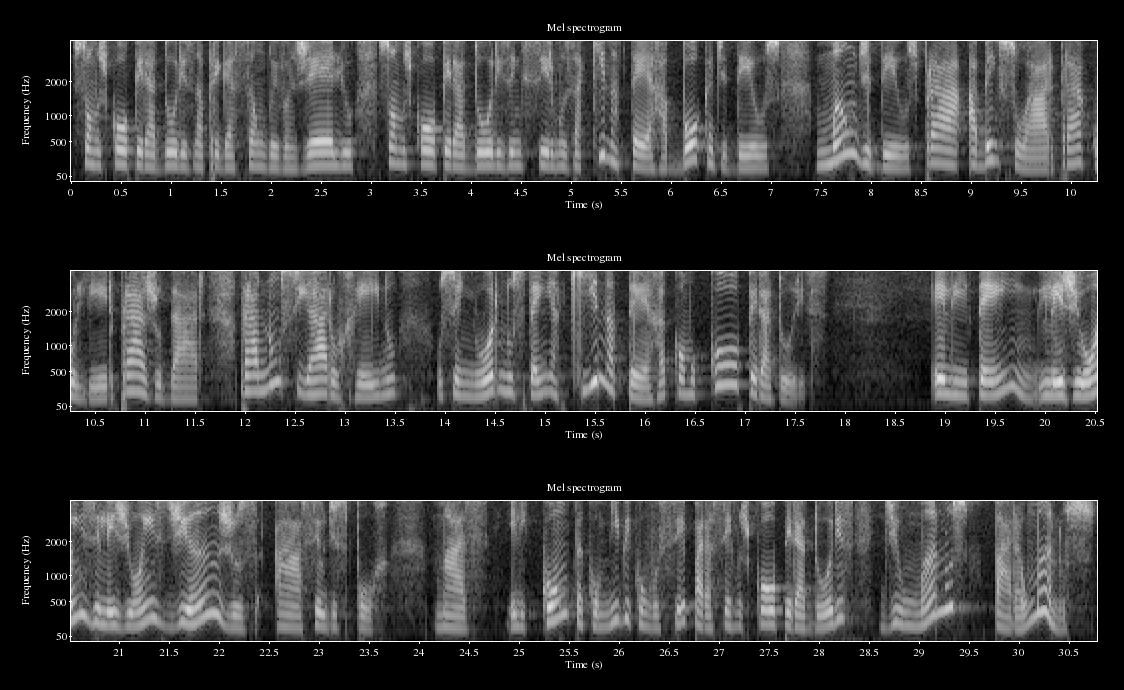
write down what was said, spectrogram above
Somos cooperadores na pregação do Evangelho, somos cooperadores em sermos aqui na terra boca de Deus, mão de Deus para abençoar, para acolher, para ajudar, para anunciar o reino. O Senhor nos tem aqui na terra como cooperadores. Ele tem legiões e legiões de anjos a seu dispor, mas ele conta comigo e com você para sermos cooperadores de humanos para humanos.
